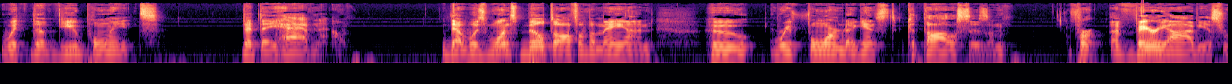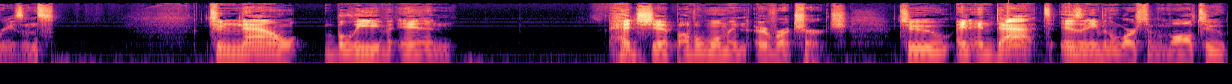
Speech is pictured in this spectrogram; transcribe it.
with the viewpoints that they have now that was once built off of a man who reformed against Catholicism for very obvious reasons to now believe in headship of a woman over a church. To and and that isn't even the worst of them all. To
